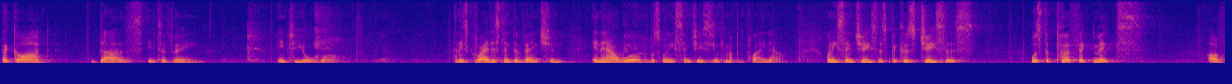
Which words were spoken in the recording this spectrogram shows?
that God does intervene into your world. And his greatest intervention in our world was when he sent Jesus. You can come up and play now. When he sent Jesus, because Jesus was the perfect mix of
